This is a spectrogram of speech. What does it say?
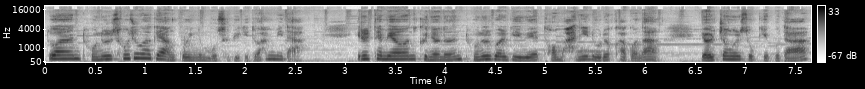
또한 돈을 소중하게 안고 있는 모습이기도 합니다. 이를테면 그녀는 돈을 벌기 위해 더 많이 노력하거나 열정을 쏟기보다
